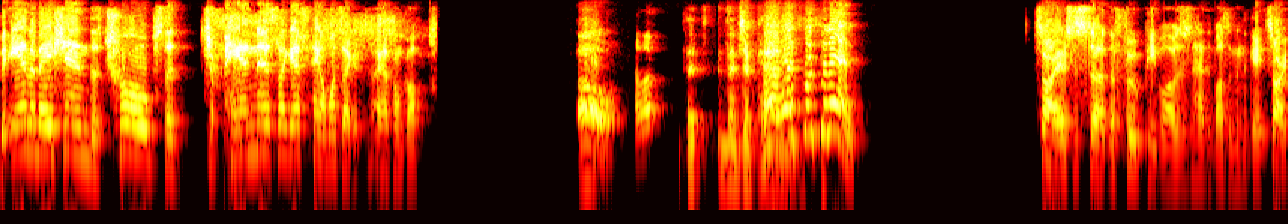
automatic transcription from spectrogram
the animation, the tropes, the Japanness. I guess. Hang on one second. I got a phone call. Oh, Hello. The the Well, Japan. let's listen in. Sorry, it's just uh, the food people. I was just had to buzz them in the gate. Sorry.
